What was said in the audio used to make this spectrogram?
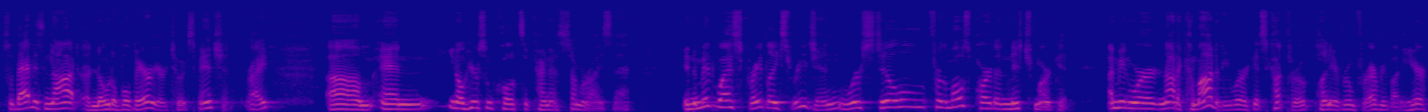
So that is not a notable barrier to expansion, right? Um, and, you know, here's some quotes that kind of summarize that. In the Midwest Great Lakes region, we're still, for the most part, a niche market. I mean, we're not a commodity where it gets cutthroat, plenty of room for everybody here.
